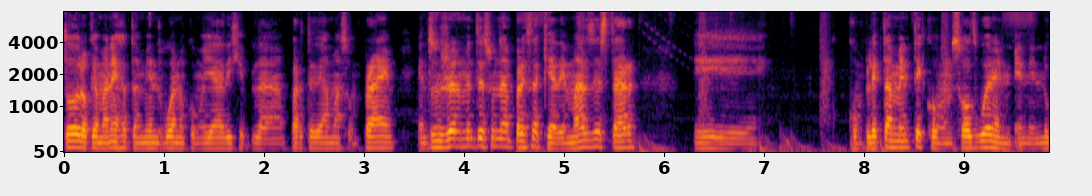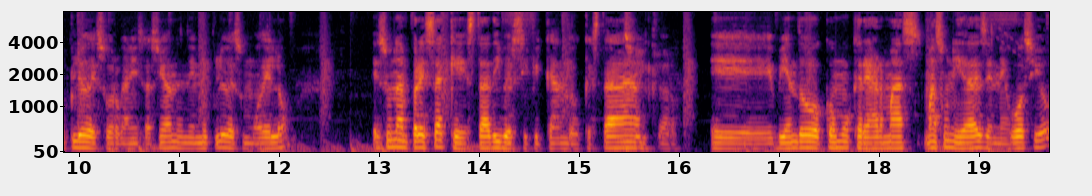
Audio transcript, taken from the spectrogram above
todo lo que maneja también, bueno, como ya dije, la parte de Amazon Prime. Entonces realmente es una empresa que además de estar eh, completamente con software en, el núcleo de su organización, en el núcleo de su modelo, es una empresa que está diversificando, que está eh, viendo cómo crear más, más unidades de negocio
